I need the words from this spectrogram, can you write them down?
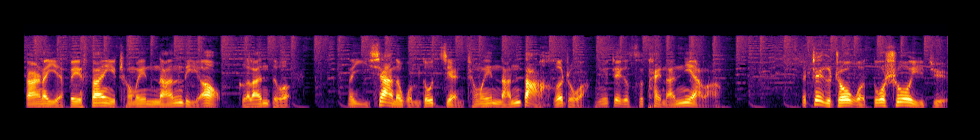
当然呢，也被翻译成为南里奥格兰德。那以下呢，我们都简称为南大河州啊，因为这个词太难念了啊。那这个州我多说一句，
